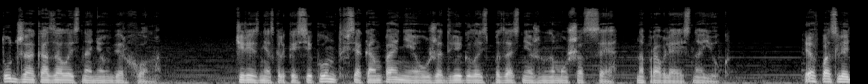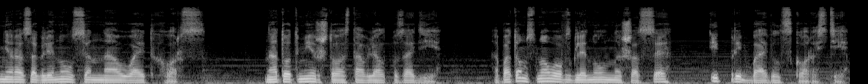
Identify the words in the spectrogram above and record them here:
тут же оказалась на нем верхом. Через несколько секунд вся компания уже двигалась по заснеженному шоссе, направляясь на юг. Я в последний раз оглянулся на Уайт Хорс, на тот мир, что оставлял позади, а потом снова взглянул на шоссе и прибавил скорости.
